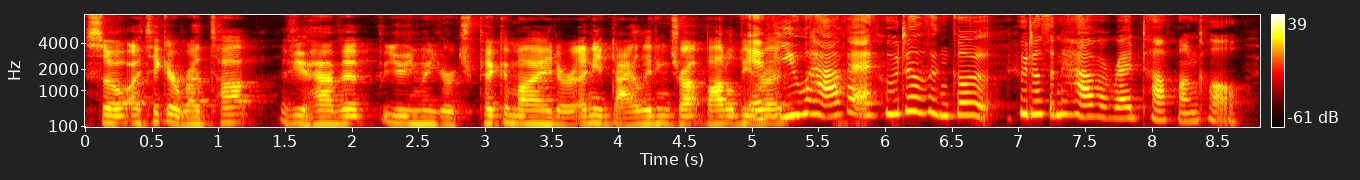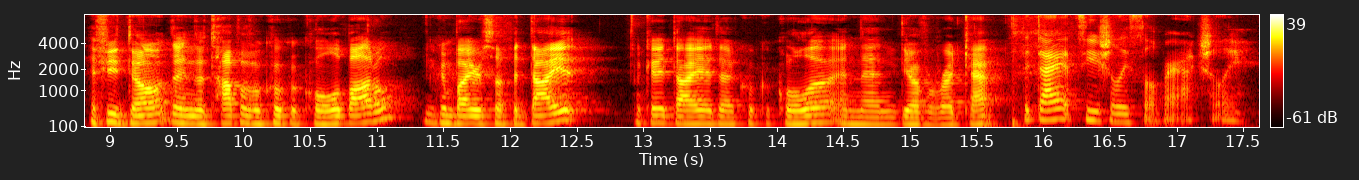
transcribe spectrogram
So I take a red top. If you have it, you know your tropicamide or any dilating drop bottle be if red. If you have it, who doesn't go? Who doesn't have a red top on call? If you don't, then the top of a Coca Cola bottle. You can buy yourself a diet, okay, diet uh, Coca Cola, and then you have a red cap. The diet's usually silver, actually.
